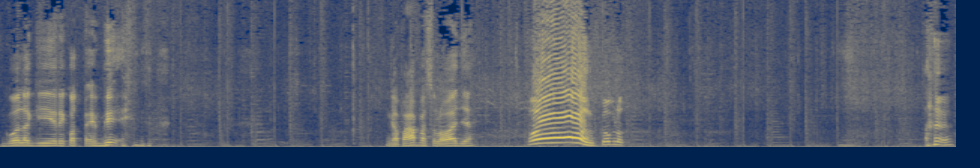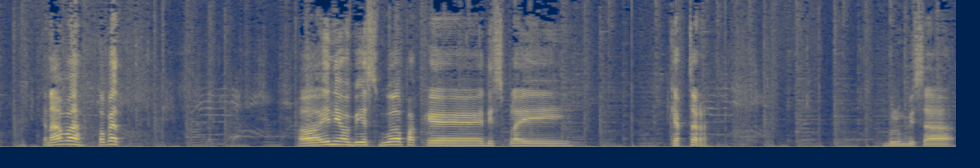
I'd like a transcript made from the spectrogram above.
Gua lagi record PB. Nggak apa-apa, slow aja. Oh, goblok. Kenapa? Kopet? Uh, ini OBS gua pakai display capture. Belum bisa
